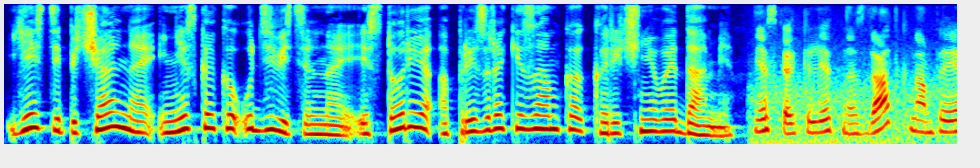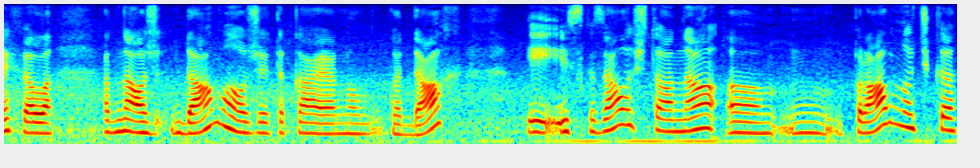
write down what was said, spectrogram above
Есть и печальная, и несколько удивительная история о призраке замка коричневой даме. Несколько лет назад к нам приехала одна уже, дама, уже такая ну, в годах, и, и сказала, что она э, правнучка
